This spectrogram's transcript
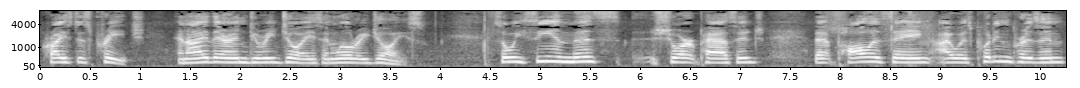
Christ is preached, and I therein do rejoice and will rejoice. So we see in this short passage that Paul is saying, I was put in prison,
